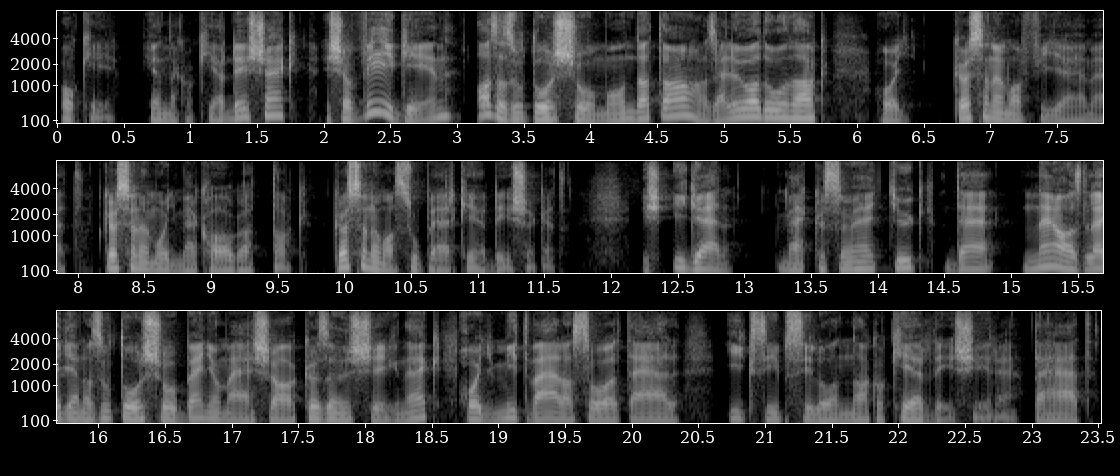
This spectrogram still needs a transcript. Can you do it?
Oké. Okay jönnek a kérdések, és a végén az az utolsó mondata az előadónak, hogy köszönöm a figyelmet, köszönöm, hogy meghallgattak, köszönöm a szuper kérdéseket. És igen, megköszönhetjük, de ne az legyen az utolsó benyomása a közönségnek, hogy mit válaszoltál XY-nak a kérdésére. Tehát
